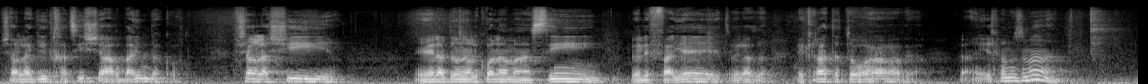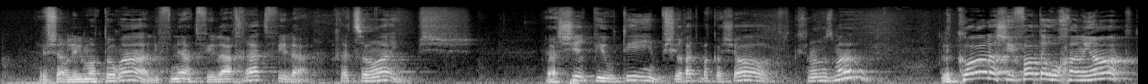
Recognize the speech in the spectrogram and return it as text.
אפשר להגיד חצי שעה, ארבעים דקות. אפשר לשיר, לדון על כל המעשים, ולפייט, ולקראת התורה. יש לנו זמן. אפשר ללמוד תורה לפני התפילה, אחרי התפילה, אחרי צהריים. להשאיר פיוטים, שירת בקשות, יש לנו זמן. לכל השאיפות הרוחניות,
